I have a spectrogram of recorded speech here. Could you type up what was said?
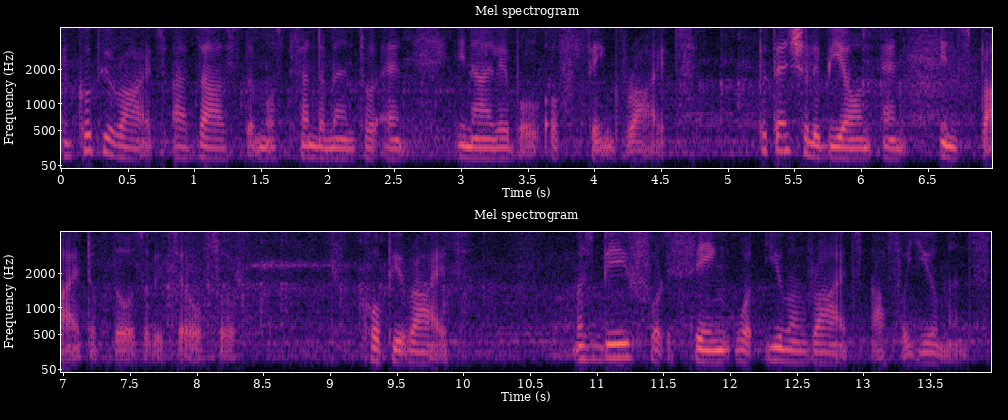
and copyrights are thus the most fundamental and inalienable of thing rights, potentially beyond and in spite of those of its author. Copyrights must be for a thing what human rights are for humans.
